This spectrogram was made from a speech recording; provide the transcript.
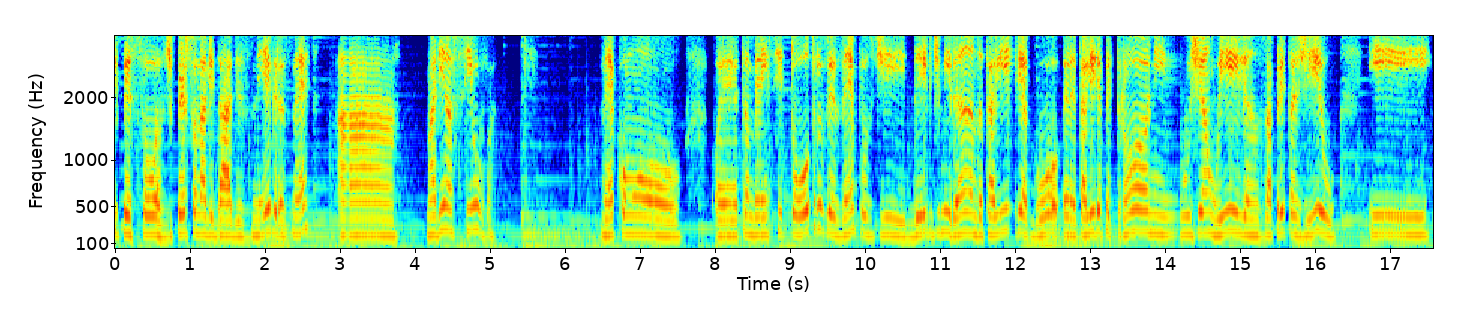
de pessoas, de personalidades negras, né? A Marina Silva, né? Como é, também citou outros exemplos de David Miranda, Talíria, Go, é, Talíria Petroni, o Jean Williams, a Preta Gil, e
